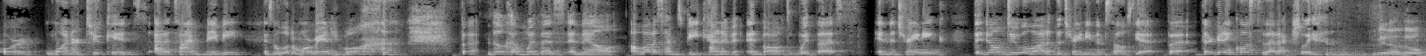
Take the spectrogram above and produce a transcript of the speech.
or one or two kids at a time maybe is a little more manageable. But they'll come with us and they'll a lot of times be kind of involved with us in the training. They don't do a lot of the training themselves yet but they're getting close to that actually. Yeah they'll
